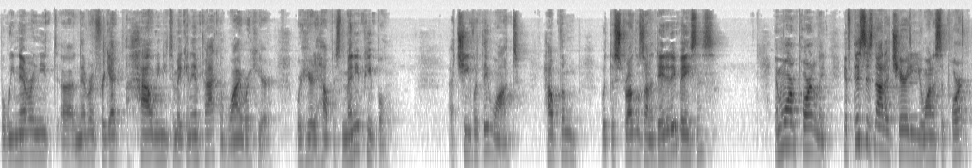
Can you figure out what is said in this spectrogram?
but we never need uh, never forget how we need to make an impact and why we're here. We're here to help as many people achieve what they want, help them with the struggles on a day-to-day basis, and more importantly, if this is not a charity you want to support,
